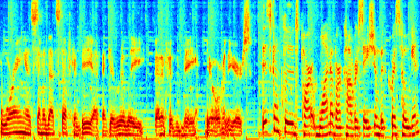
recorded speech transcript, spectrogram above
boring as some of that stuff can be. I think it really benefited me, you know, over the years. This concludes part one of our conversation with Chris Hogan.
